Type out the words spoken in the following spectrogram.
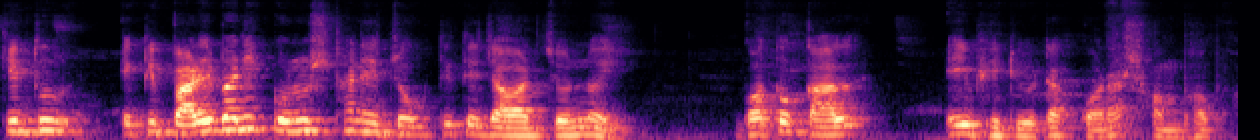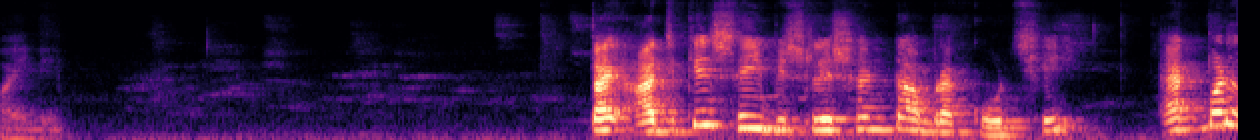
কিন্তু একটি পারিবারিক অনুষ্ঠানে যোগ দিতে যাওয়ার জন্যই গতকাল এই ভিডিওটা করা সম্ভব হয়নি। তাই আজকে সেই বিশ্লেষণটা আমরা করছি একবারে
